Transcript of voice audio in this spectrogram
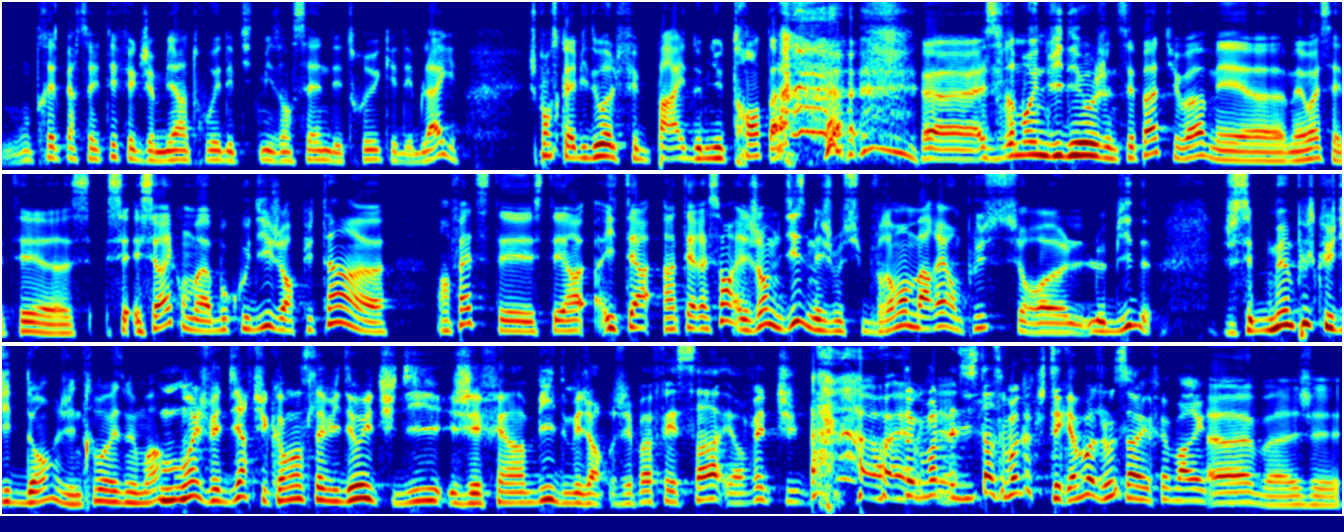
mon trait de personnalité fait que j'aime bien trouver des petites mises en scène, des trucs et des blagues. Je pense que la vidéo, elle fait pareil 2 minutes 30. Euh, Est-ce vraiment une vidéo? Je ne sais pas, tu vois. Mais, euh, mais ouais, ça a été. euh, et c'est vrai qu'on m'a beaucoup dit, genre, putain. Euh, en fait, c'était intéressant. Et les gens me disent, mais je me suis vraiment marré en plus sur euh, le bid. Je sais même plus ce que je dis dedans. J'ai une très mauvaise mémoire. Moi, je vais te dire, tu commences la vidéo et tu dis j'ai fait un bid, mais genre j'ai pas fait ça, et en fait tu Ah ouais, augmentes ok. la distance. Moi, quand j'étais gamin, j'avoue, ça m'avait fait marrer. Ouais, bah, j'ai-.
